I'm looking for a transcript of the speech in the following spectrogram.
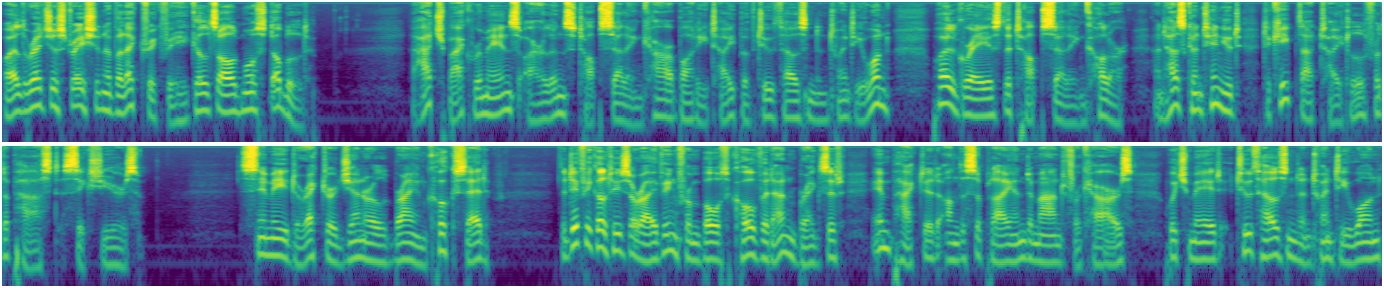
while the registration of electric vehicles almost doubled. The hatchback remains Ireland's top selling car body type of 2021, while grey is the top selling colour and has continued to keep that title for the past six years. SIMI Director General Brian Cook said, The difficulties arising from both COVID and Brexit impacted on the supply and demand for cars, which made 2021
